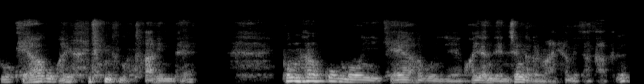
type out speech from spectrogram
뭐 개하고 관련돼 있는 것도 아닌데 복나는 꼭 뭐 이 개하고 이제 관련된 생각을 많이 합니다, 다들.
